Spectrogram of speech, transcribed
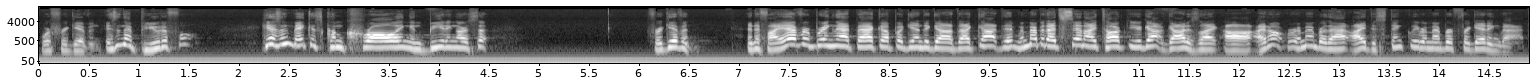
we're forgiven. Isn't that beautiful? He doesn't make us come crawling and beating ourselves. Forgiven. And if I ever bring that back up again to God, that God, remember that sin I talked to you about? God is like, uh, I don't remember that. I distinctly remember forgetting that.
